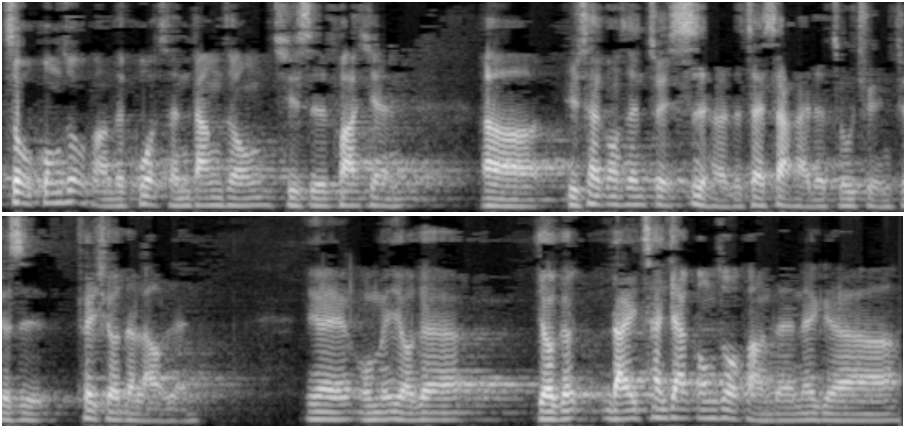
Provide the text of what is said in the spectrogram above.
做工作坊的过程当中，其实发现。呃，鱼菜共生最适合的在上海的族群就是退休的老人，因为我们有个有个来参加工作坊的那个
